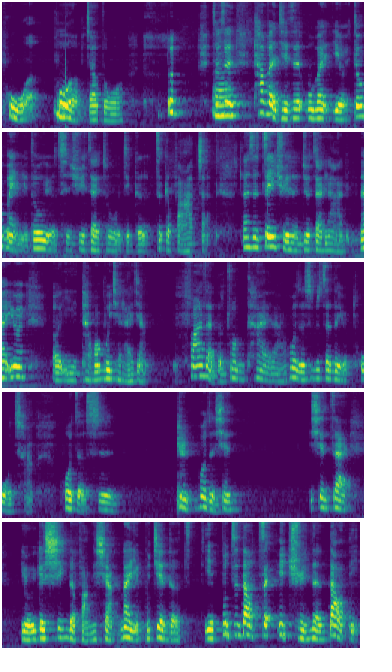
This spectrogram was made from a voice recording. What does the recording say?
pool，pool 比较多。嗯 就是他们其实我们有都每年都有持续在做这个这个发展，但是这一群人就在那里。那因为呃以台湾目前来讲，发展的状态啦，或者是不是真的有拓场，或者是或者现现在有一个新的方向，那也不见得，也不知道这一群人到底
